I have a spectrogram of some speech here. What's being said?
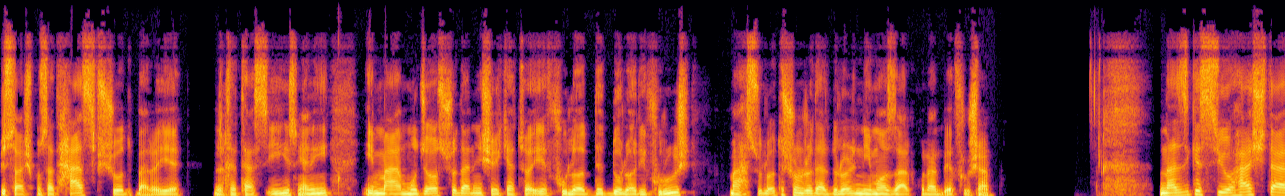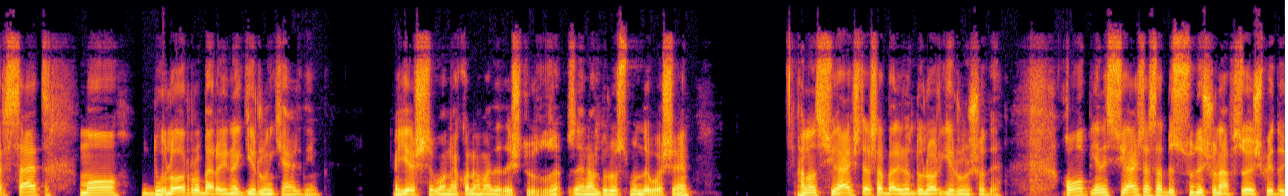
28500 حذف شد برای نرخ تسعیر یعنی این مجاز شدن این شرکت های فولاد دلاری فروش محصولاتشون رو در دلار نیما ضرب کنند بفروشن. نزدیک 38 درصد ما دلار رو برای اینا گرون کردیم. اگر اشتباه نکنم عددش تو ذهنم درست مونده باشه. الان 38 درصد برای اینا دلار گرون شده. خب یعنی 38 درصد به سودشون افزایش پیدا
